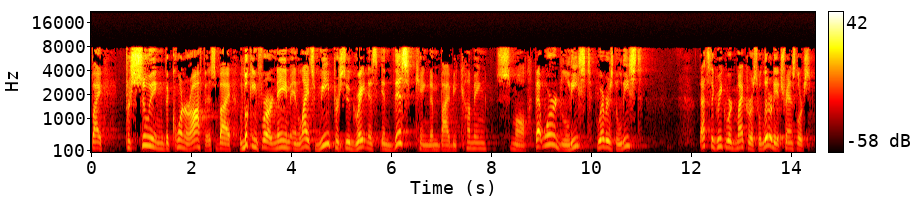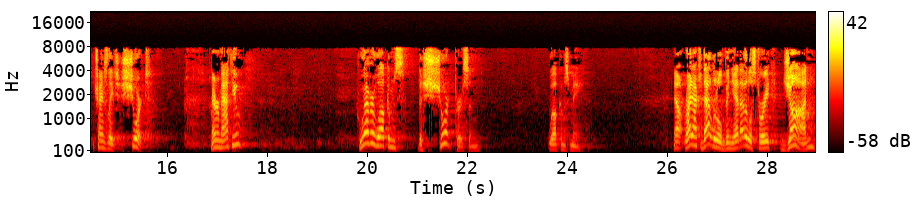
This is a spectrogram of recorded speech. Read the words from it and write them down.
by pursuing the corner office, by looking for our name in lights. We pursue greatness in this kingdom by becoming small. That word least, whoever is the least, that's the Greek word mikros. Well, literally, it translates, translates short. Remember Matthew? Whoever welcomes the short person welcomes me. Now, right after that little vignette, that little story, John,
